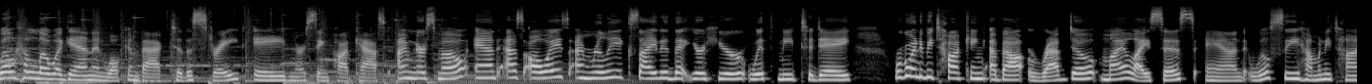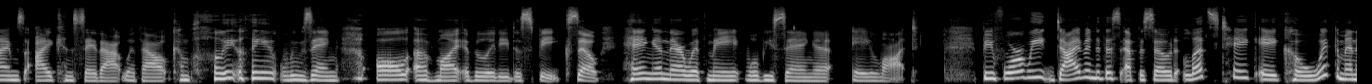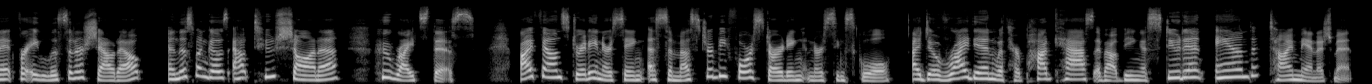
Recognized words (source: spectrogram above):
Well, hello again, and welcome back to the Straight A Nursing Podcast. I'm Nurse Mo, and as always, I'm really excited that you're here with me today. We're going to be talking about rhabdomyolysis, and we'll see how many times I can say that without completely losing all of my ability to speak. So hang in there with me. We'll be saying it a lot. Before we dive into this episode, let's take a quick minute for a listener shout out. And this one goes out to Shauna, who writes this. I found Straight A Nursing a semester before starting nursing school. I dove right in with her podcast about being a student and time management.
